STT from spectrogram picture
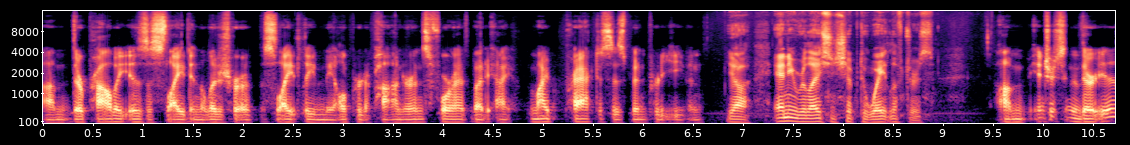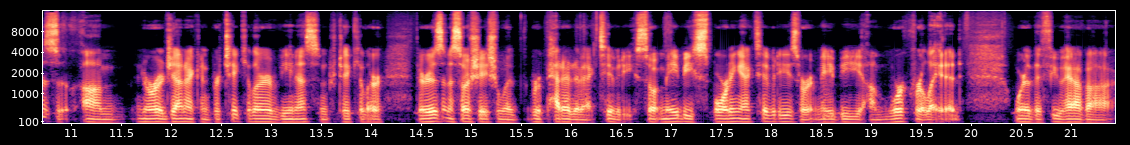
Um, there probably is a slight in the literature, a slightly male preponderance for it, but I, my practice has been pretty even. Yeah. Any relationship to weightlifters? Um, interestingly, there is um, neurogenic in particular, venous in particular, there is an association with repetitive activity. So it may be sporting activities or it may be um, work related, where if you have a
